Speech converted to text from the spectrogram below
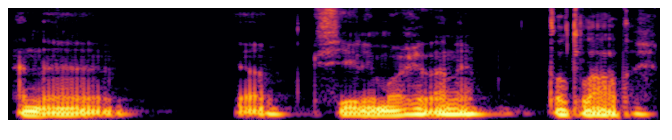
En ja, ik zie jullie morgen dan. Hè. Tot later.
